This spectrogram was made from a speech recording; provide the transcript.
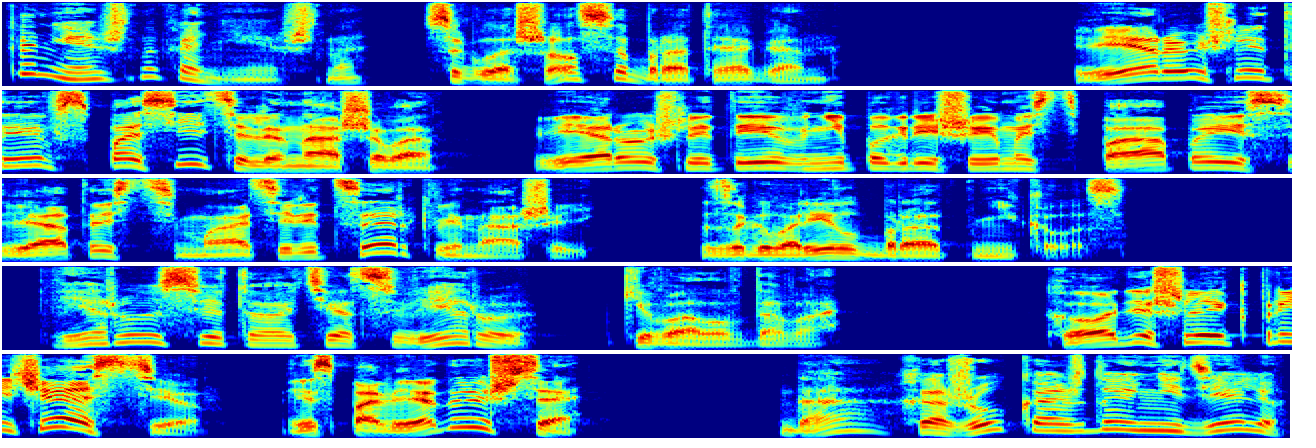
«Конечно, конечно», — соглашался брат Иоганн. «Веруешь ли ты в Спасителя нашего? Веруешь ли ты в непогрешимость Папы и святость Матери Церкви нашей?» — заговорил брат Николас. «Верую, святой отец, верую», — кивала вдова. Ходишь ли к причастию? Исповедуешься?» «Да, хожу каждую неделю.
